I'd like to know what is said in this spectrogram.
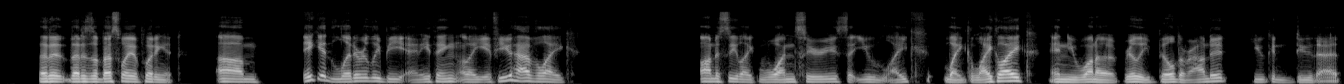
that is that is the best way of putting it. Um it could literally be anything. Like if you have like honestly like one series that you like like like like and you want to really build around it, you can do that.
